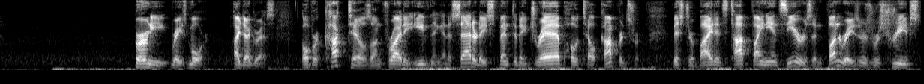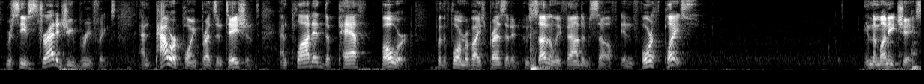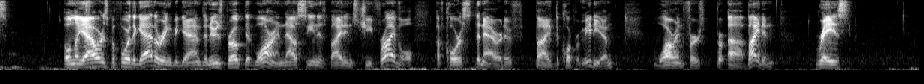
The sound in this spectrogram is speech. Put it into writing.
Bernie raised more. I digress. Over cocktails on Friday evening and a Saturday spent in a drab hotel conference room, Mr. Biden's top financiers and fundraisers received, received strategy briefings and PowerPoint presentations and plotted the path forward for the former vice president, who suddenly found himself in fourth place in the money chase. Only hours before the gathering began, the news broke that Warren, now seen as Biden's chief rival, of course, the narrative by the corporate media, Warren first uh, Biden, raised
